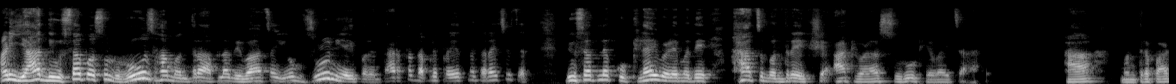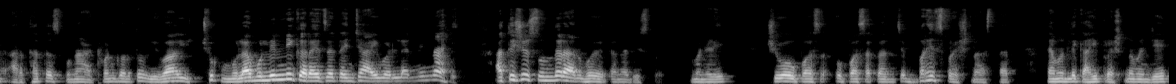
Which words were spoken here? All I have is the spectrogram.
आणि या दिवसापासून रोज हा मंत्र आपला विवाहाचा योग जुळून येईपर्यंत अर्थात आपले प्रयत्न करायचेच आहेत. दिवसातल्या कुठल्याही वेळेमध्ये हाच मंत्र एकशे आठ वेळा सुरू ठेवायचा आहे. हा मंत्रपाठ अर्थातच पुन्हा आठवण करतो. विवाह इच्छुक मुलामुलींनी करायचं त्यांच्या आई वडिलांनी नाही. अतिशय सुंदर अनुभव येताना दिसतो. मंडळी शिव उपास उपासकांचे बरेच प्रश्न असतात. त्यामधले काही प्रश्न म्हणजे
